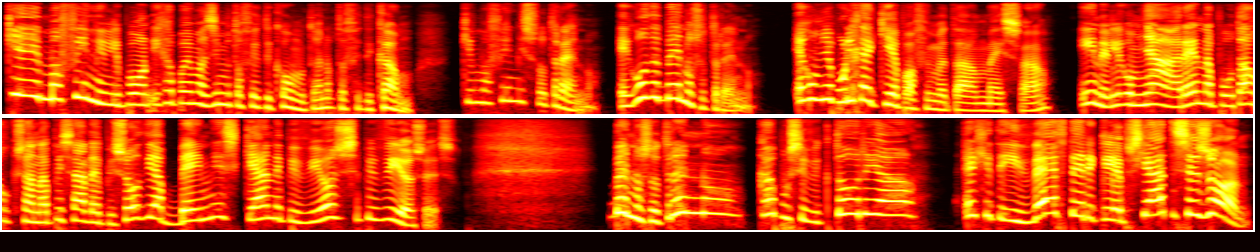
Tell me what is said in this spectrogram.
Και με αφήνει λοιπόν, είχα πάει μαζί με το αφεντικό μου, το ένα από τα αφεντικά μου, και με αφήνει στο τρένο. Εγώ δεν μπαίνω στο τρένο. Έχω μια πολύ κακή επαφή με τα μέσα. Είναι λίγο μια αρένα που τα έχω ξαναπεί σε άλλα επεισόδια. Μπαίνεις και αν επιβιώσεις, επιβίωσες. Μπαίνω στο τρένο, κάπου στη Βικτόρια, έρχεται η δεύτερη κλεψιά της σεζόν.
